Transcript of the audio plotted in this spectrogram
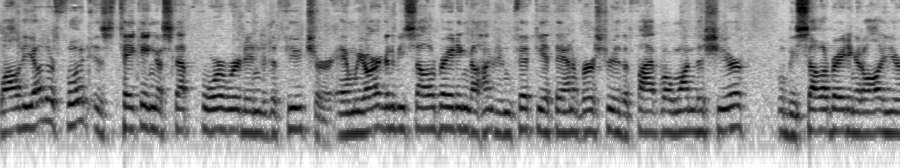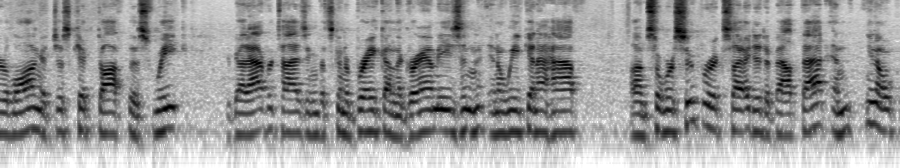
while the other foot is taking a step forward into the future. And we are going to be celebrating the 150th anniversary of the 501 this year. We'll be celebrating it all year long. It just kicked off this week. We've got advertising that's going to break on the Grammys in, in a week and a half. Um, so we're super excited about that. And, you know,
